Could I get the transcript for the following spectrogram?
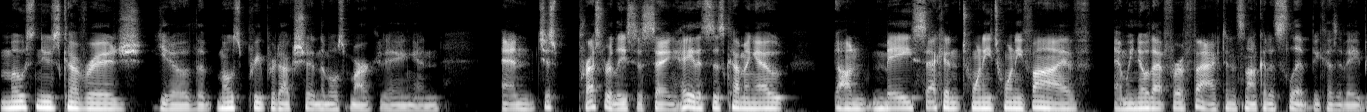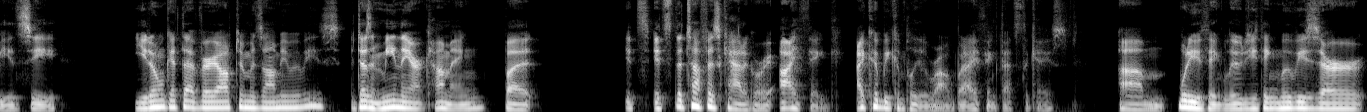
most news coverage, you know, the most pre-production, the most marketing and and just press releases saying, "Hey, this is coming out on May 2nd, 2025." And we know that for a fact and it's not going to slip because of A, B, and C. You don't get that very often with zombie movies. It doesn't mean they aren't coming, but it's it's the toughest category, I think. I could be completely wrong, but I think that's the case. Um, what do you think, Lou? Do you think movies are,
